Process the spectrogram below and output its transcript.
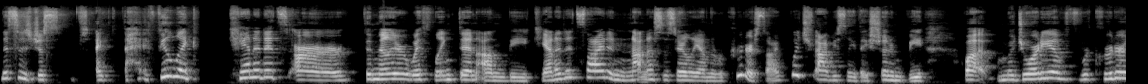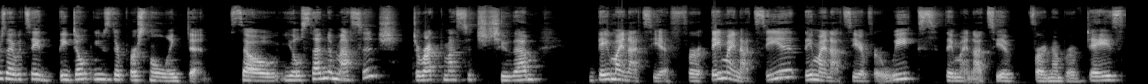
this is just I, I feel like candidates are familiar with LinkedIn on the candidate side and not necessarily on the recruiter side, which obviously they shouldn't be. But majority of recruiters, I would say they don't use their personal LinkedIn. So you'll send a message, direct message to them. They might not see it for they might not see it. They might not see it for weeks. They might not see it for a number of days.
